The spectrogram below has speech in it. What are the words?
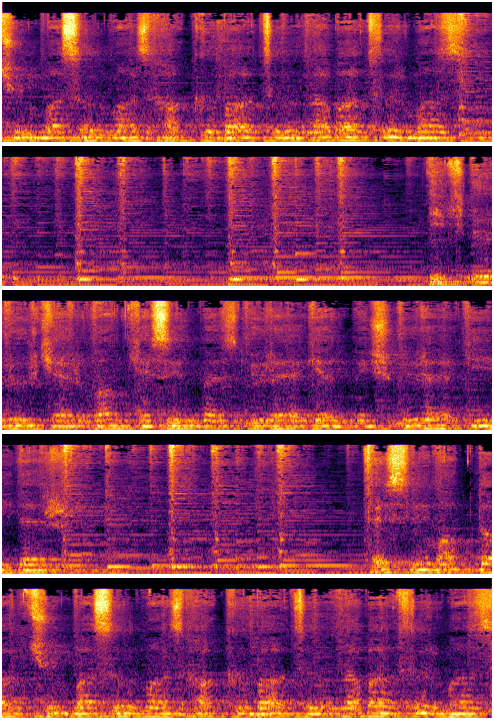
çün basılmaz Hakkı batıla batırmaz kervan kesilmez Üre gelmiş üre gider. Teslim abdal çün basılmaz Hakkı batıla batırmaz.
